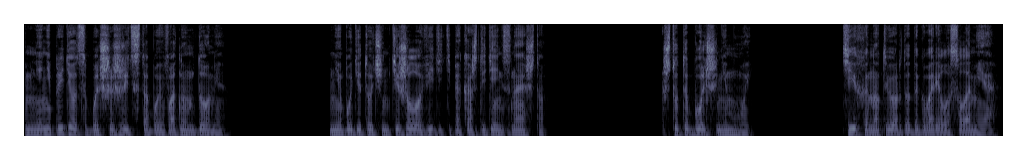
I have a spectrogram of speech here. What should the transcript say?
и мне не придется больше жить с тобой в одном доме. Мне будет очень тяжело видеть тебя каждый день, зная, что... что ты больше не мой». Тихо, но твердо договорила Соломея,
